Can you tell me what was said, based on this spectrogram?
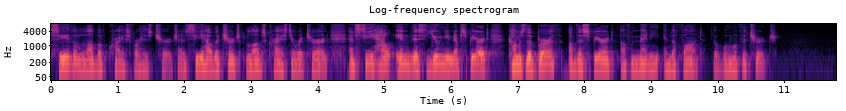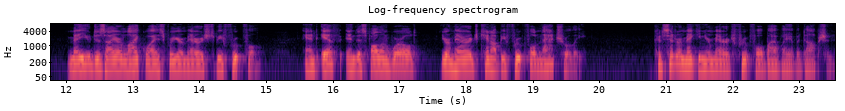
See the love of Christ for his church, and see how the church loves Christ in return, and see how in this union of spirit comes the birth of the spirit of many in the font, the womb of the church. May you desire likewise for your marriage to be fruitful, and if in this fallen world your marriage cannot be fruitful naturally, consider making your marriage fruitful by way of adoption.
